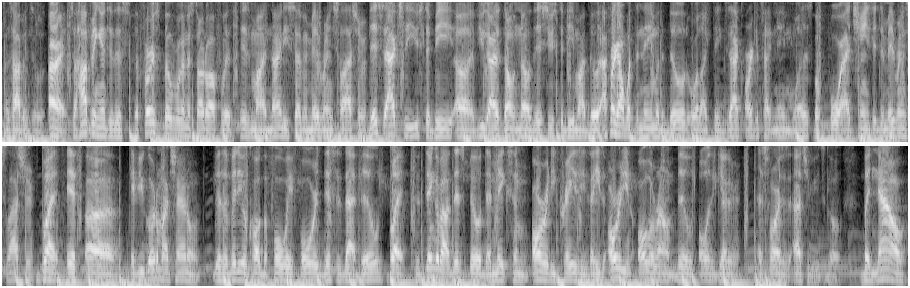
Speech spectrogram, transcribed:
let's hop into it. All right, so hopping into this, the first build we're gonna start off with is my 97 mid-range slasher. This actually used to be, uh, if you guys don't know, this used to be my build. I forgot what the name of the build or like the exact archetype name was before I changed it to mid-range slasher. But if uh if you go to my channel, there's a video called the full way forward. This is that build build. But the thing about this build that makes him already crazy is that he's already an all-around build altogether as far as his attributes go. But now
